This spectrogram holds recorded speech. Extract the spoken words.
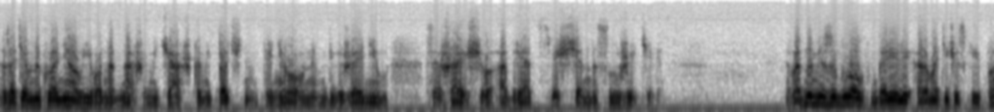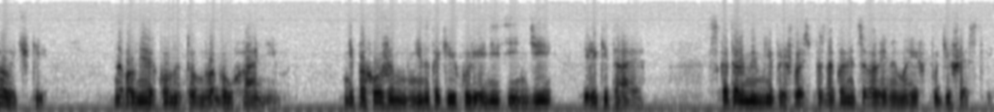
затем наклонял его над нашими чашками точным тренированным движением совершающего обряд священнослужителя. В одном из углов горели ароматические палочки, наполняя комнату благоуханием, не похожим ни на какие курения Индии, или Китая, с которыми мне пришлось познакомиться во время моих путешествий.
